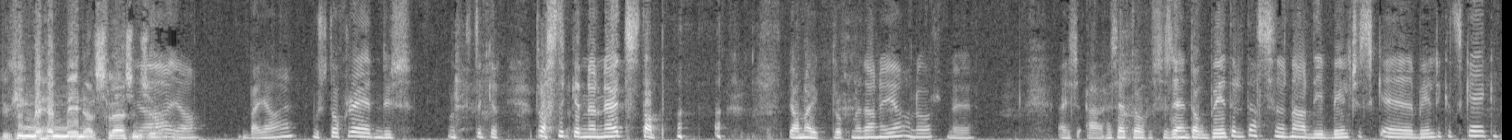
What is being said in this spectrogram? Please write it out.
U ging met hem mee naar Sluis en zo. Ja, ja. Maar ja, hè. moest toch rijden, dus. Het was een keer- een uitstap. ja, maar ik trok me dat niet aan, hoor. Nee. Hij ah, toch, ze zijn toch beter dat ze naar die beeldjes, eh, beeldjes kijken,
